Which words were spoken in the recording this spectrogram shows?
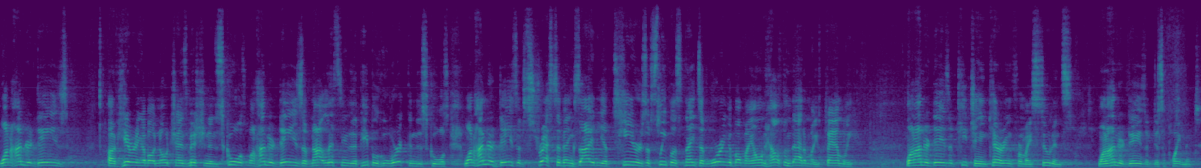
100 days of hearing about no transmission in schools, 100 days of not listening to the people who work in the schools, 100 days of stress, of anxiety, of tears, of sleepless nights, of worrying about my own health and that of my family, 100 days of teaching and caring for my students, 100 days of disappointment.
